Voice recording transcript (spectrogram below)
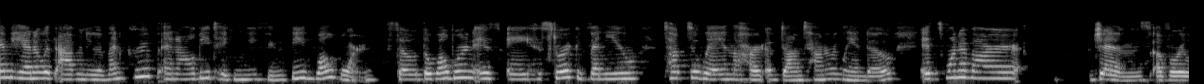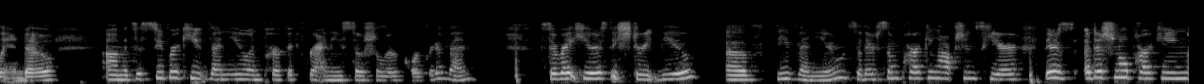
I'm Hannah with Avenue Event Group, and I'll be taking you through the Wellborn. So, the Wellborn is a historic venue tucked away in the heart of downtown Orlando. It's one of our gems of Orlando. Um, it's a super cute venue and perfect for any social or corporate event. So, right here is the street view of the venue. So there's some parking options here. There's additional parking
